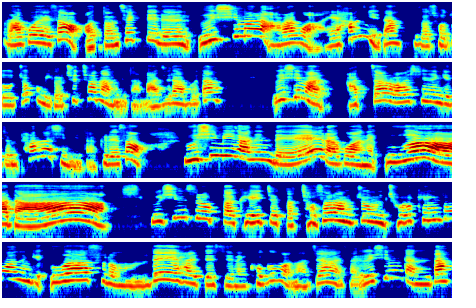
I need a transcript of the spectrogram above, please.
라고 해서 어떤 책들은 의심을 하라고 아예 합니다. 그래서 저도 조금 이걸 추천합니다. 맞으라보다 의심할 아자로 하시는 게 좀 편하십니다. 그래서 의심이 가는데 라고 하는 의아하다, 의심스럽다, 괴이적다. 저 사람 좀 저렇게 행동하는 게 의아스러운데 할 때 쓰는 고급 언어죠. 그래서 의심 간다.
